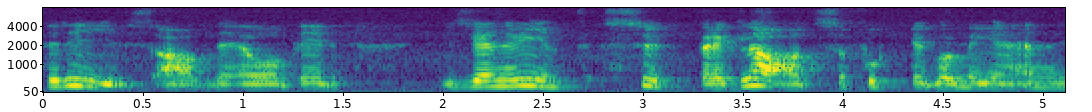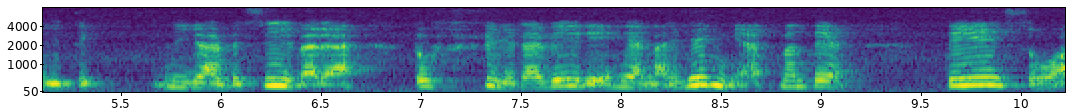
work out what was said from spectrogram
drivs av det och blir genuint superglad så fort det går med en ny, ny arbetsgivare. Då firar vi det hela gänget. Men det, det är så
